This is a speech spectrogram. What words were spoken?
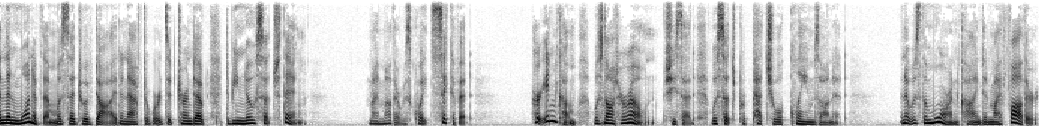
and then one of them was said to have died, and afterwards it turned out to be no such thing. My mother was quite sick of it. Her income was not her own, she said, with such perpetual claims on it. And it was the more unkind in my father,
